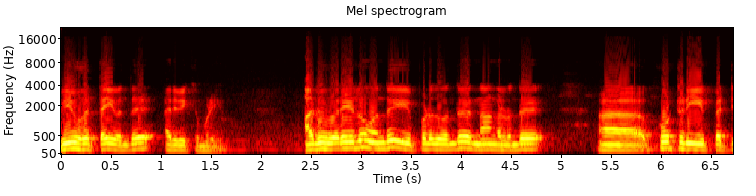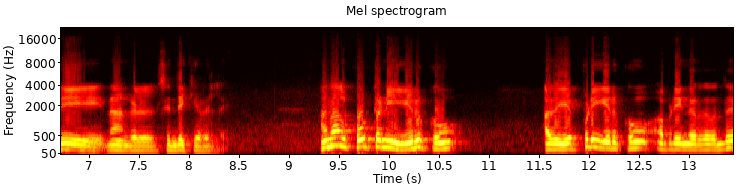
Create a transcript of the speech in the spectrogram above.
வியூகத்தை வந்து அறிவிக்க முடியும். அதுவரையிலும் வந்து இப்பொழுது வந்து நாங்கள் வந்து கூட்டணியை பற்றி நாங்கள் சிந்திக்கவில்லை. ஆனால் கூட்டணி இருக்கும் அது எப்படி இருக்கும் அப்படிங்கிறது வந்து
